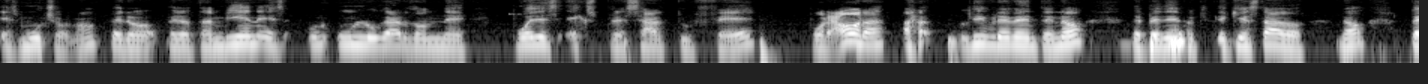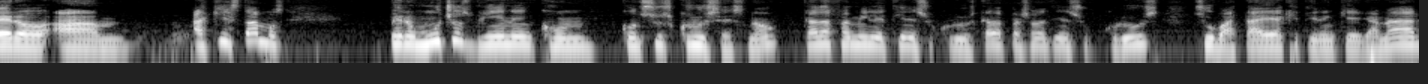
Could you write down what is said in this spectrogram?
es, mucho, ¿no? Pero, pero también es un, lugar donde puedes expresar tu fe por ahora, libremente, ¿no? Dependiendo de qué estado, ¿no? Pero aquí estamos, pero muchos vienen con, con sus cruces, ¿no? Cada familia tiene su cruz, cada persona tiene su cruz, su batalla que tienen que ganar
